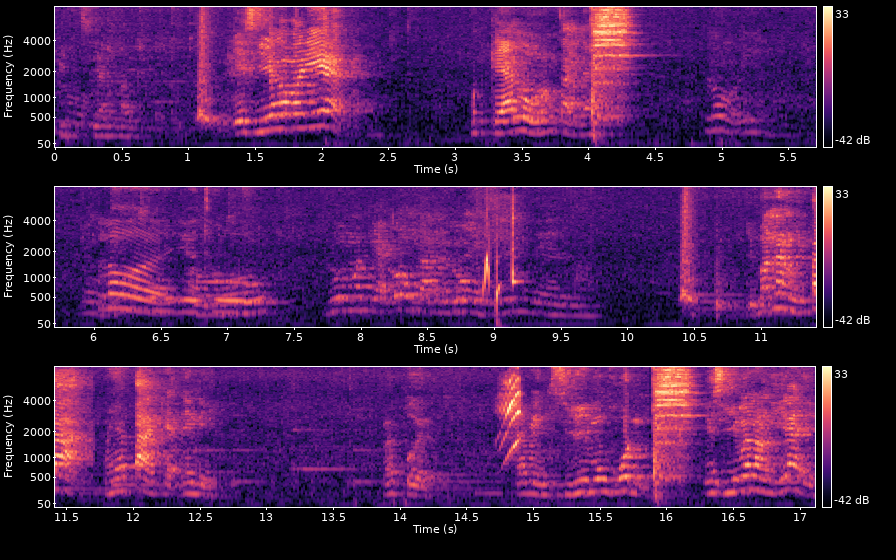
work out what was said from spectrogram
ปิดเสียงกันเอเสียเข้ามานี่มาแกะโหลต้องแต่งนะโหลด YouTube ลุงมาแกะโลกันเลยลุงอย่ามานั่งนี่ป้าไม่ให้ป้าแกะนี่นี่มาเปิดให้เป็นสีมงคลอย่าสีมานั่งนี่ได้ดิ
